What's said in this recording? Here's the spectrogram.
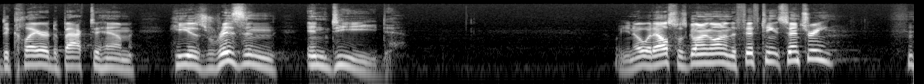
declared back to him, He is risen indeed. Well, you know what else was going on in the 15th century?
